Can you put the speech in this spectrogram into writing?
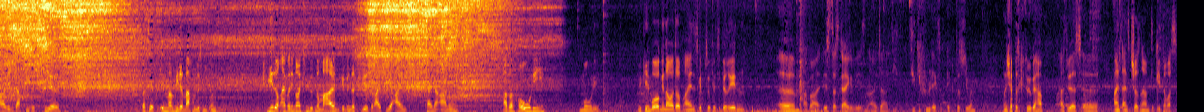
Aber wie gesagt, dieses Spiel, das wir jetzt immer wieder machen müssen mit uns. Spiel doch einfach die 90 Minuten normal, gewinn das Spiel 3, 4, 1, keine Ahnung. Aber holy moly. Wir gehen morgen genauer darauf ein, es gibt so viel zu bereden. Ähm, aber ist das geil gewesen, Alter. Die, die Gefühlexplosion. Und ich habe das Gefühl gehabt, als wir das 1-1 äh, geschossen haben, da geht noch was.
